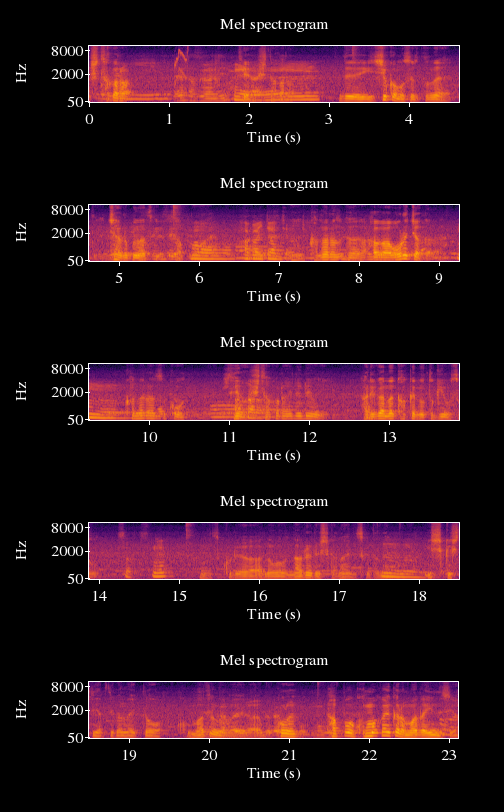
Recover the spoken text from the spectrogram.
下から手が下からへー。で1週間もするとね茶色くなってきて葉っぱが、あー葉が傷んじゃううん、必ず葉が折れちゃうから。うん。うん必ずこう手を下から入れるように針金かけの時もそう、そうですね。うんこれはあの慣れるしかないんですけどね、うんうん。意識してやっていかないとこう松の場合はこれ葉っぱが細かいからまだいいんですよ。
